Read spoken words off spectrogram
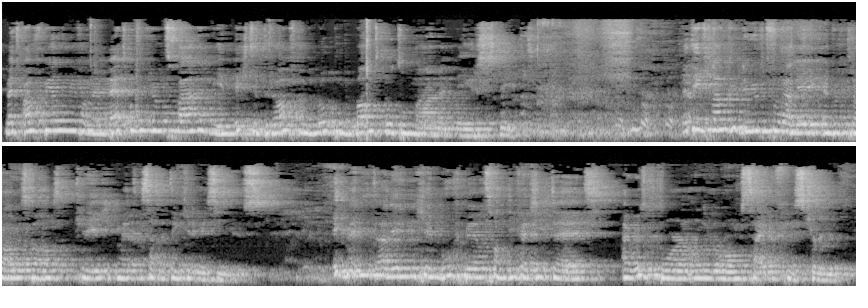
met afbeeldingen van mijn bedovergrootvader die een lichte draf aan de lopende band Ottomanen neersteekt. Het heeft lang geduurd voordat ik een vertrouwensband kreeg met Sabatin Kirmesius. Ik ben niet alleen geen boegbeeld van diversiteit. I was born on the wrong side of history.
